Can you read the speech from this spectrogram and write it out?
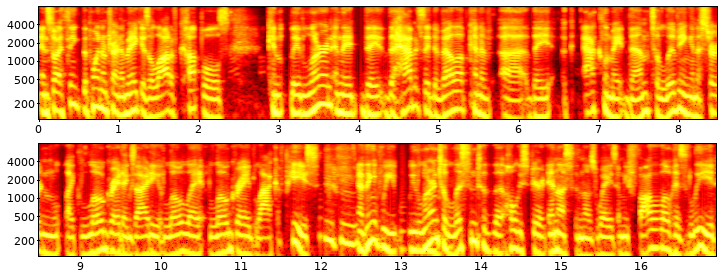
And so I think the point I'm trying to make is a lot of couples can they learn and they they the habits they develop kind of uh, they acclimate them to living in a certain like low grade anxiety low low grade lack of peace mm-hmm. i think if we we learn to listen to the holy spirit in us in those ways and we follow his lead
